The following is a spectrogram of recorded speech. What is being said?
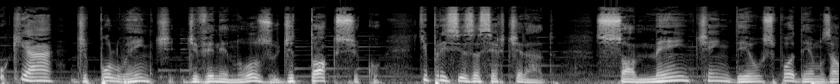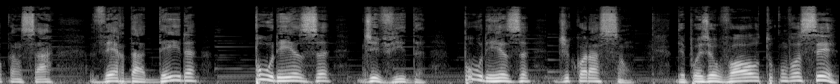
O que há de poluente, de venenoso, de tóxico que precisa ser tirado? Somente em Deus podemos alcançar verdadeira pureza de vida, pureza de coração. Depois eu volto com você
